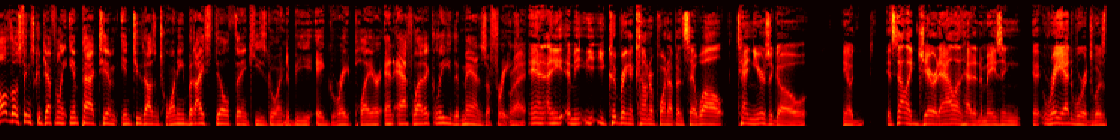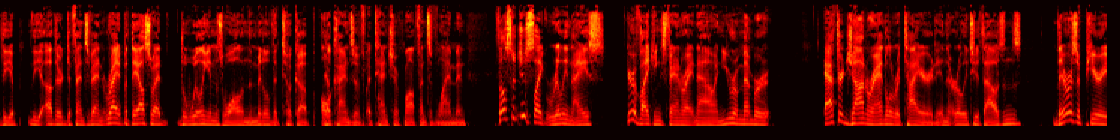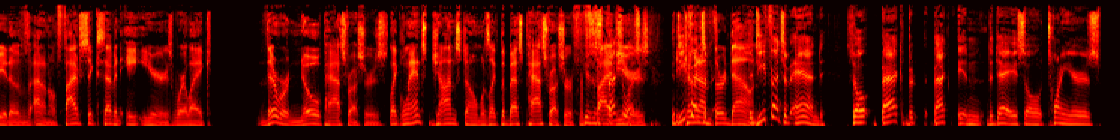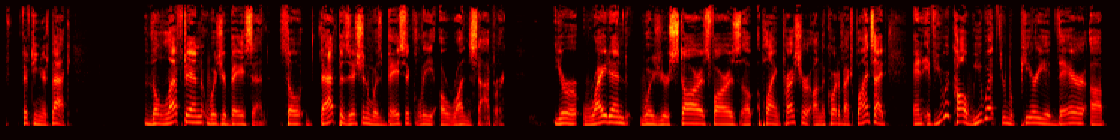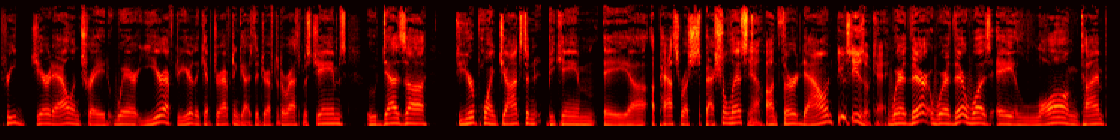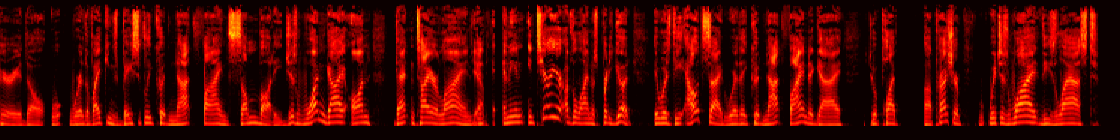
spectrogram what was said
all of those things could definitely impact him in 2020, but I still think he's going to be a great player. And athletically, the man is a freak. Right. And I, I mean, you could bring a counterpoint up and say, well, 10 years ago, you know, it's not like Jared Allen had an amazing. Uh, Ray Edwards was the the other defensive end, right? But they also had the Williams wall in the middle that took up all yep. kinds of attention from offensive linemen. It's also just like really nice. If you're a Vikings fan right now and you remember after John Randle retired in the early 2000s, there was a period of I don't know five, six, seven, eight years where like there were no pass rushers. Like Lance Johnstone was like the best pass rusher for five years. The defensive on third down. The defensive end so back back in the day, so 20 years, 15 years back, the left end was your base end. So that position was basically a run stopper. Your right end was your star as far as uh, applying pressure on the quarterback's blind side. And if you recall, we went through a period there uh, pre Jared Allen trade where year after year they kept drafting guys. They drafted Erasmus James, Udeze, to your point, Johnstone became a uh, a pass rush specialist yeah. on third down. He was, he was okay. Where there where there was a long time period though, where the Vikings basically could not find somebody, just one guy on that entire line, yeah. and, and the interior of the line was pretty good. It was the outside where they could not find a guy to apply uh, pressure, which is why these last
